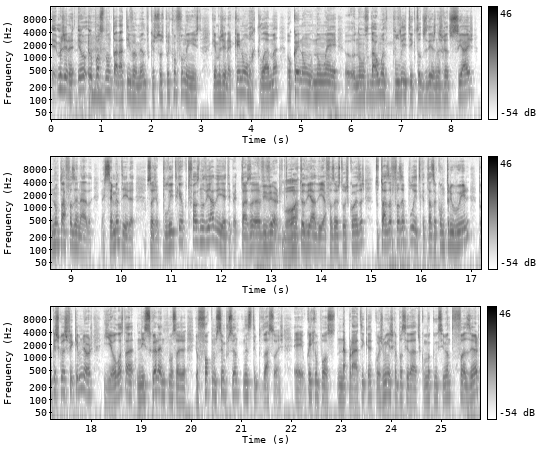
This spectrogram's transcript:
Imagina, eu, eu posso não estar ativamente, porque as pessoas depois confundem isto, que imagina, quem não reclama ou quem não, não é, não dá uma de político todos os dias nas redes sociais, não está a fazer nada. Isso é mentira. Ou seja, política é o que tu fazes no dia a dia. Tipo, é, tu estás a viver tipo, no teu dia dia a dia a fazer as tuas coisas, tu estás a fazer política, estás a contribuir para que as coisas fiquem melhores. E eu, lá está, nisso garanto-me, ou seja, eu foco-me 100% nesse tipo de ações. É o que é que eu posso, na prática, com as minhas capacidades, com o meu conhecimento, fazer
